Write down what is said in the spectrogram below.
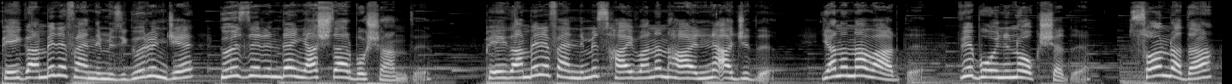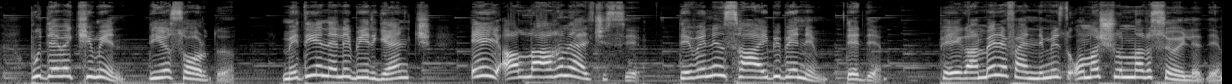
peygamber efendimizi görünce gözlerinden yaşlar boşandı. Peygamber efendimiz hayvanın haline acıdı. Yanına vardı ve boynunu okşadı. Sonra da bu deve kimin diye sordu. Medineli bir genç, ey Allah'ın elçisi, devenin sahibi benim dedi. Peygamber Efendimiz ona şunları söyledi.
